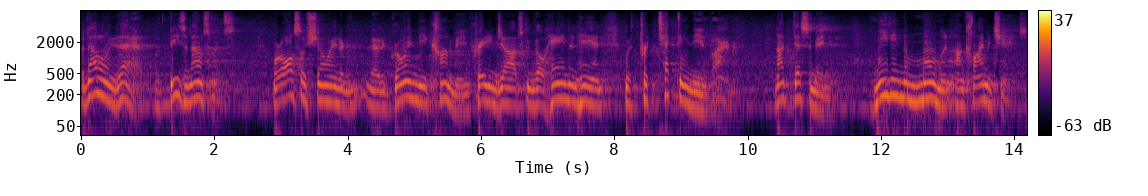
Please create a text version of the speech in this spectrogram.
But not only that, with these announcements, we're also showing a, that growing the economy and creating jobs can go hand in hand with protecting the environment, not decimating it, meeting the moment on climate change.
